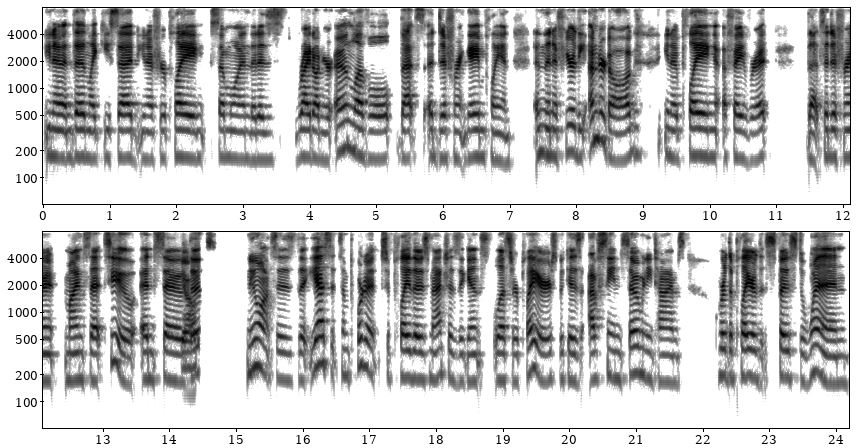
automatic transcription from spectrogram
You know, and then like you said, you know, if you're playing someone that is right on your own level, that's a different game plan. And then if you're the underdog, you know, playing a favorite, that's a different mindset too. And so yeah. those nuances that yes, it's important to play those matches against lesser players because I've seen so many times where the player that's supposed to win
